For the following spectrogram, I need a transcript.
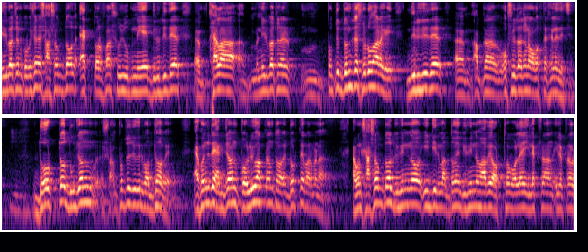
নির্বাচন কমিশনের শাসক দল একতরফা সুযোগ নিয়ে বিরোধীদের খেলা নির্বাচনের প্রতিদ্বন্দ্বিতা শুরু হওয়ার আগেই বিরোধীদের আপনার অসুবিধাজনক অবস্থায় ঠেলে দিচ্ছে। দৌড় তো দুজন প্রতিযোগীর মধ্যে হবে। এখন যদি একজন পোলিও আক্রান্ত হয়, দৌড়তে পারবে না। এখন শাসক দল বিভিন্ন ইডির মাধ্যমে বিভিন্নভাবে অর্থ বলে ইলেকট্রন ইলেকট্রাল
